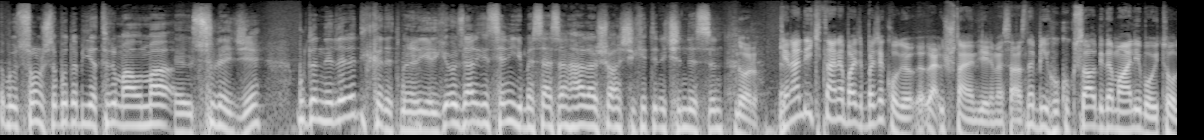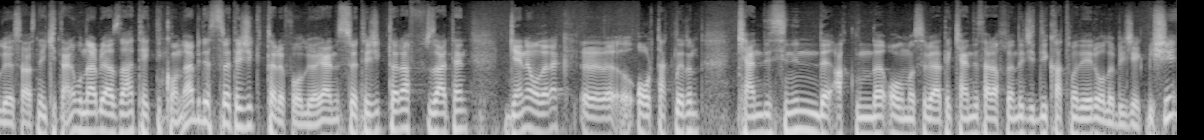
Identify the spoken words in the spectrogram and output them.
bu sonuçta bu da bir yatırım alma e, süreci. Burada nelere dikkat etmeleri gerekiyor? Özellikle senin gibi mesela sen hala şu an şirketin içindesin. Doğru. Genelde iki tane bac- bacak oluyor. Yani Üç tane diyelim esasında. Bir hukuksal bir de mali boyutu oluyor esasında. iki tane. Bunlar biraz daha teknik konular. Bir de stratejik tarafı oluyor. Yani stratejik taraf zaten genel olarak e, ortakların kendisinin de aklında olması veya da kendi taraflarında ciddi katma değeri olabilecek bir şey.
